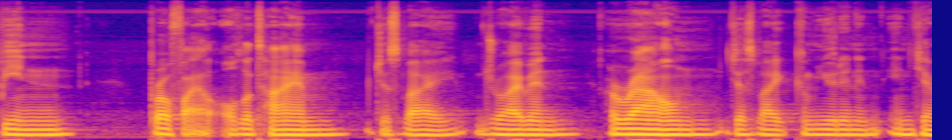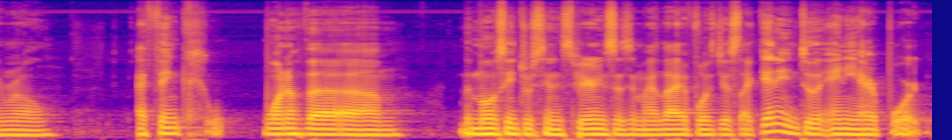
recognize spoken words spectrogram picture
being profiled all the time just by driving around, just by commuting in, in general. I think one of the um, the most interesting experiences in my life was just like getting into any airport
